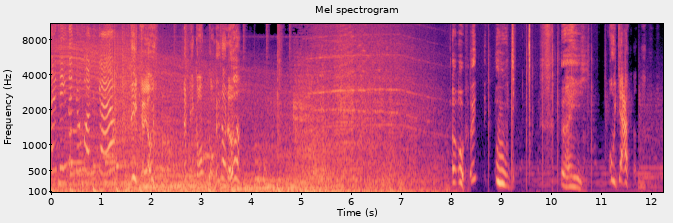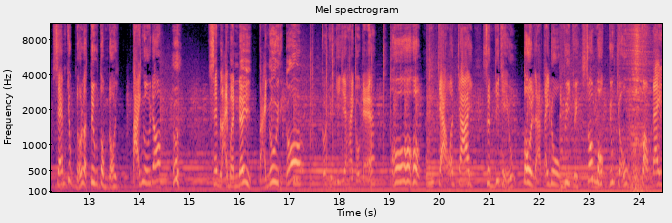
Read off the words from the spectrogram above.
đang tiến tới chỗ mình kìa. Đi trời ơi Núp đi con còn đứng đó nữa Xem chút nữa là tiêu tùng rồi. Tại ngươi đó. Xem lại mình đi Tại ngươi thì có. Có chuyện gì vậy hai cậu trẻ? Ồ Chào anh trai Xin giới thiệu Tôi là tay đua phi thuyền số 1 vũ trụ. Còn đây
